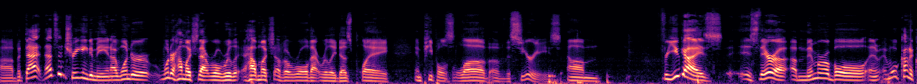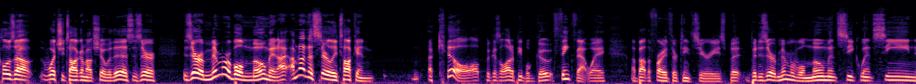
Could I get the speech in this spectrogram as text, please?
Uh, but that that's intriguing to me, and I wonder wonder how much that role really how much of a role that really does play in people's love of the series. Um, for you guys, is there a, a memorable and, and we'll kind of close out what you're talking about show with this? Is there is there a memorable moment? I, I'm not necessarily talking a kill because a lot of people go think that way about the Friday the Thirteenth series, but but is there a memorable moment, sequence, scene,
